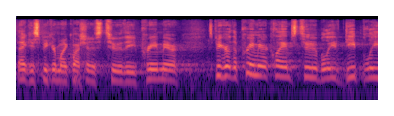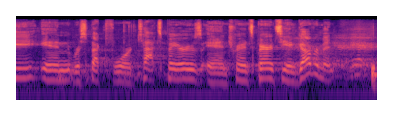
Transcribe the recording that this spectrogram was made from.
Thank you, Speaker. My question is to the Premier. Speaker, the Premier claims to believe deeply in respect for taxpayers and transparency in government. Order.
